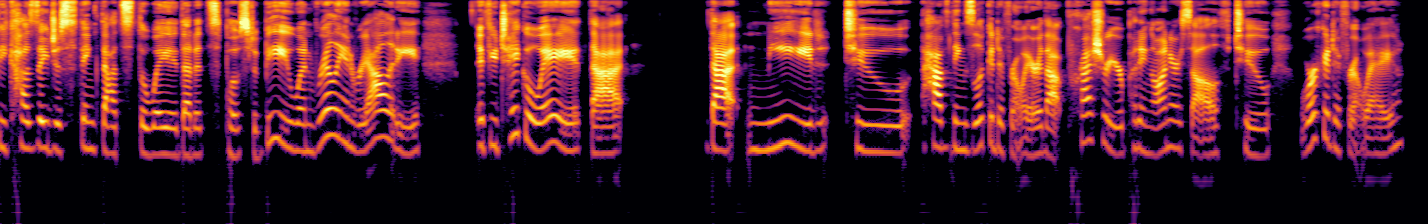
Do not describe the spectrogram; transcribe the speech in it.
because they just think that's the way that it's supposed to be when really in reality if you take away that that need to have things look a different way or that pressure you're putting on yourself to work a different way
